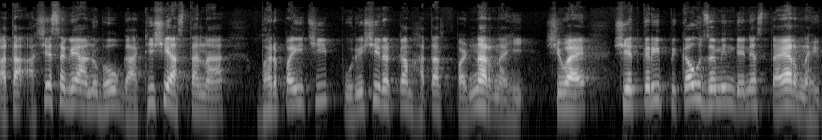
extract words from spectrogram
आता असे सगळे अनुभव गाठीशी असताना भरपाईची पुरेशी रक्कम हातात पडणार नाही. शिवाय शेतकरी पिकाऊ जमीन देण्यास तयार नाहीत.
